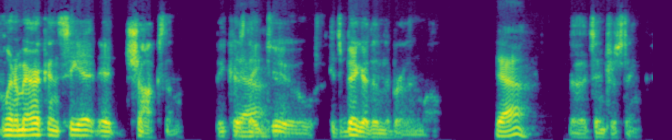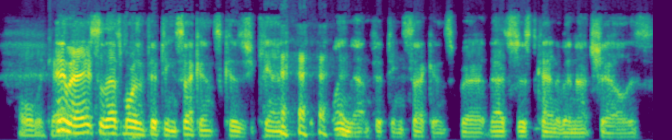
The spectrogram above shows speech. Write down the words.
when Americans see it, it shocks them because they do. It's bigger than the Berlin Wall. Yeah. So it's interesting. Holy cow. Anyway, so that's more than 15 seconds because you can't explain that in 15 seconds. But that's just kind of a nutshell. Is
